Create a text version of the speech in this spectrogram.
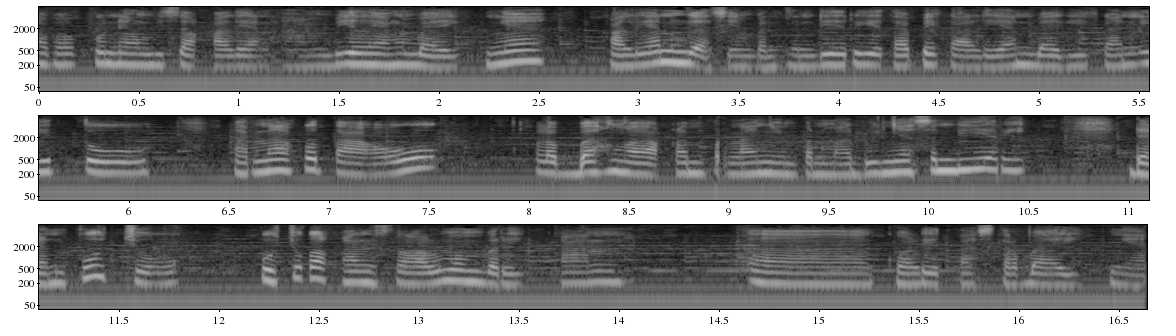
apa pun yang bisa kalian ambil yang baiknya kalian nggak simpan sendiri tapi kalian bagikan itu. Karena aku tahu lebah nggak akan pernah nyimpan madunya sendiri. Dan pucuk pucuk akan selalu memberikan uh, kualitas terbaiknya.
